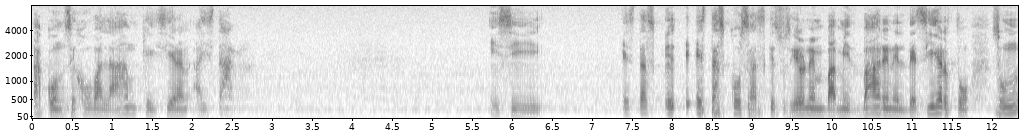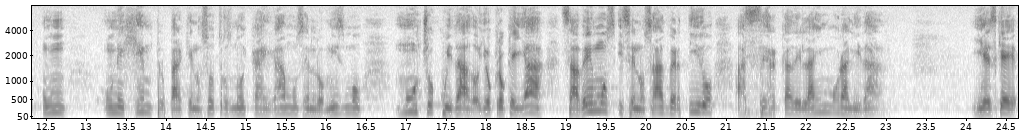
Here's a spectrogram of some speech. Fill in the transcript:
aconsejó Balaam que hicieran. Ahí están. Y si estas, e, e, estas cosas que sucedieron en Bamidbar, en el desierto, son un, un ejemplo para que nosotros no caigamos en lo mismo, mucho cuidado. Yo creo que ya sabemos y se nos ha advertido acerca de la inmoralidad. Y es que eh,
